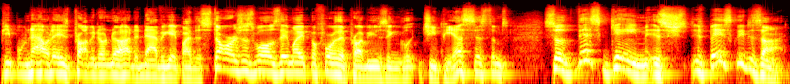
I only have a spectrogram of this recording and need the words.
people nowadays probably don't know how to navigate by the stars as well as they might before. They're probably using GPS systems. So this game is, is basically designed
